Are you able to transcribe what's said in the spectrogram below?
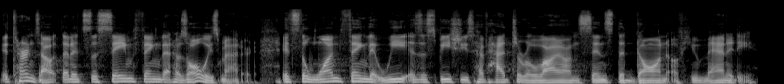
it turns out that it's the same thing that has always mattered. It's the one thing that we as a species have had to rely on since the dawn of humanity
